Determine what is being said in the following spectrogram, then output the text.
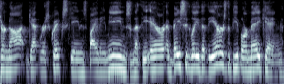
are not get rich quick schemes by any means, and that the error, basically, that the errors that people are making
